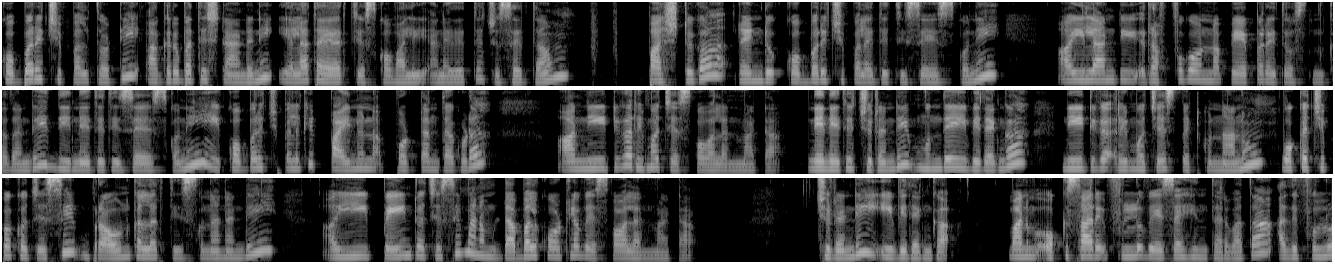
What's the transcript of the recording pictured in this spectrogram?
కొబ్బరి చిప్పలతోటి అగరబత్తి స్టాండ్ని ఎలా తయారు చేసుకోవాలి అనేది అయితే చూసేద్దాం. ఫస్ట్గా రెండు కొబ్బరి చిప్పలు అయితే తీసేసుకొని ఇలాంటి రఫ్గా ఉన్న పేపర్ అయితే వస్తుంది కదండి దీన్ని అయితే తీసేసుకొని ఈ కొబ్బరి చిప్పలకి పైన పొట్టంతా కూడా ఆ, నీట్గా రిమూవ్ చేసుకోవాలన్నమాట. నేనైతే చూడండి ముందే ఈ విధంగా నీట్గా రిమూవ్ చేసి పెట్టుకున్నాను. ఒక చిప్పకు వచ్చేసి బ్రౌన్ కలర్ తీసుకున్నానండి. ఈ పెయింట్ వచ్చేసి మనం డబల్ కోట్లో వేసుకోవాలన్నమాట. చూడండి ఈ విధంగా. మనం ఒకసారి ఫుల్ వేసేసిన తర్వాత అది ఫుల్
